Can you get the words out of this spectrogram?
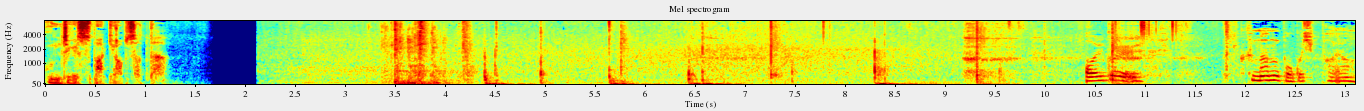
움직일 수밖에 없었다. 얼굴 그만 보고 싶어요.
